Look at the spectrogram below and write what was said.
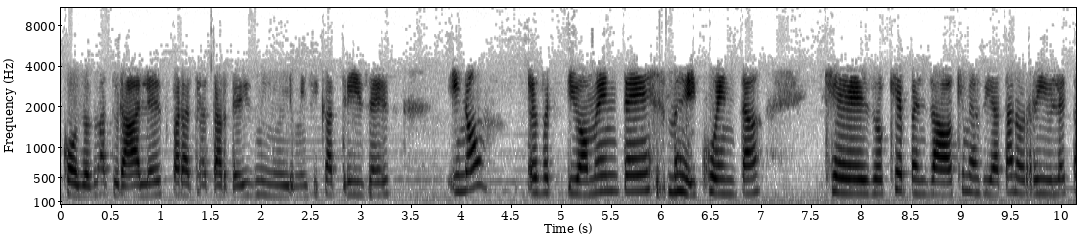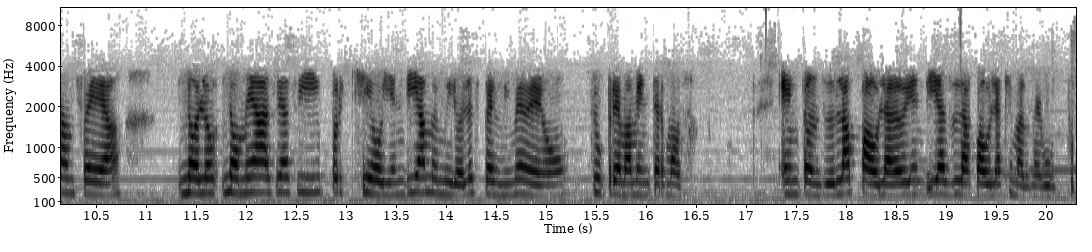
cosas naturales para tratar de disminuir mis cicatrices. Y no, efectivamente me di cuenta que eso que pensaba que me hacía tan horrible, tan fea, no, lo, no me hace así porque hoy en día me miro al espejo y me veo supremamente hermosa. Entonces la Paula de hoy en día es la Paula que más me gusta.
